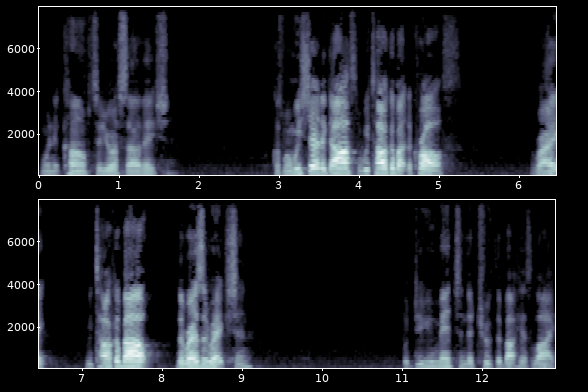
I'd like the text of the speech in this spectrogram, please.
when it comes to your salvation. Because when we share the gospel, we talk about the cross, right? We talk about the resurrection. But do you mention the truth about his life?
